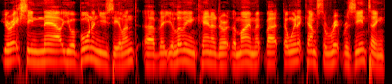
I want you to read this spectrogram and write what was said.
you're actually now you were born in New Zealand, uh, but you're living in Canada at the moment. But when it comes to representing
